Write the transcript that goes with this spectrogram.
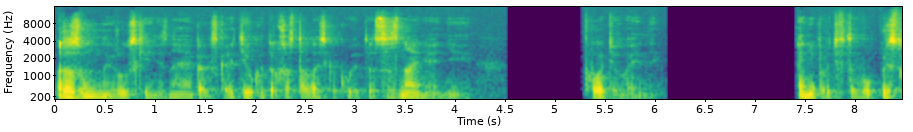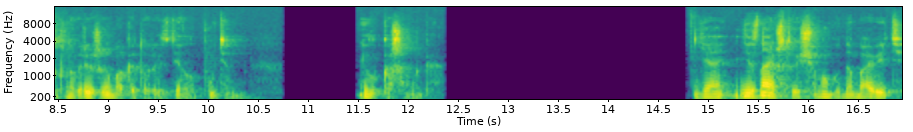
разумные русские, не знаю, как сказать, те, у которых осталось какое-то сознание, они против войны. Они против того преступного режима, который сделал Путин и Лукашенко. Я не знаю, что еще могу добавить.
